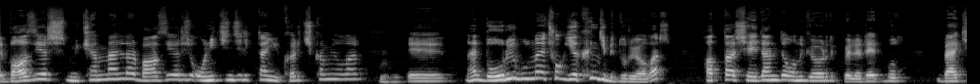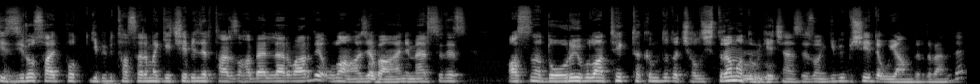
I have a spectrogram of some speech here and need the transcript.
E, bazı yarış mükemmeller. Bazı yarış 12.likten yukarı çıkamıyorlar. Hı hı. E, hani doğruyu bulmaya çok yakın gibi duruyorlar. Hatta şeyden de onu gördük böyle Red Bull belki Zero Side Pod gibi bir tasarıma geçebilir tarzı haberler vardı ya. Ulan acaba Hı. hani Mercedes aslında doğruyu bulan tek takımdı da çalıştıramadı Hı mı geçen sezon gibi bir şey de uyandırdı bende.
